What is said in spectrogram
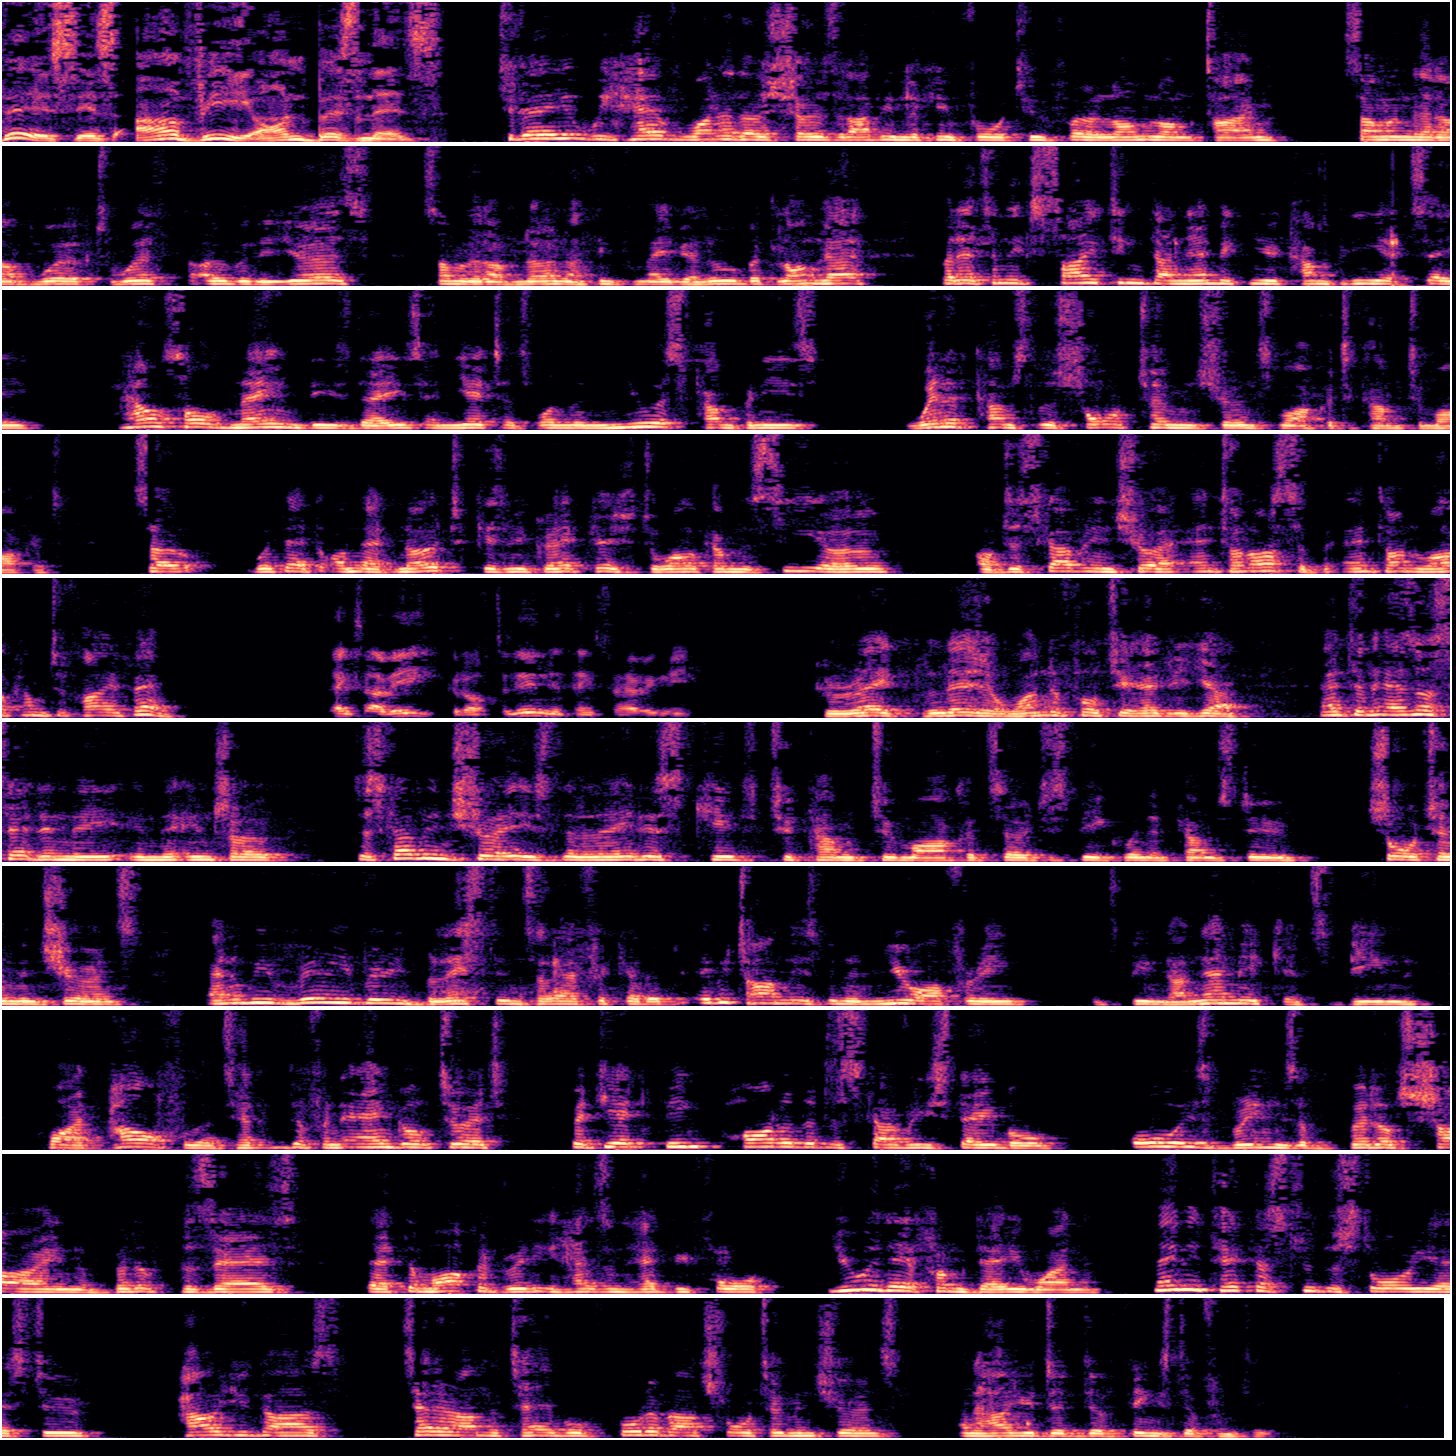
This is Avi on Business. Today we have one of those shows that I've been looking forward to for a long, long time. Someone that I've worked with over the years, someone that I've known I think for maybe a little bit longer, but it's an exciting dynamic new company. It's a household name these days and yet it's one of the newest companies when it comes to the short-term insurance market to come to market. So with that, on that note, it gives me great pleasure to welcome the CEO of Discovery Insure, Anton Ossip. Anton, welcome to Chai FM. Thanks, Avi. Good afternoon and thanks for having me. Great pleasure. Wonderful to have you here. Anton, as I said in the, in the intro, Discovery Insure is the latest kid to come to market, so to speak, when it comes to short-term insurance. And we're very, very blessed in South Africa that every time there's been a new offering, it's been dynamic, it's been quite powerful, it's had a different angle to it, but yet being part of the Discovery stable always brings a bit of shine, a bit of pizzazz that the market really hasn't had before. You were there from day one. Maybe take us through the story as to how you guys sat around the table, thought about short-term insurance and how you did things differently.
